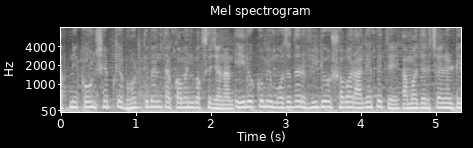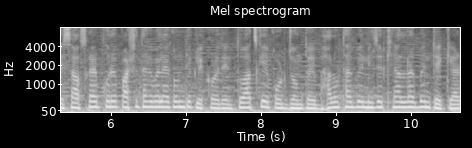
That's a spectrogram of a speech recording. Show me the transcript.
আপনি কোন শেফকে ভোট দেবেন তা কমেন্ট বক্সে জানান। এইরকমই মজাদার ভিডিও সবার আগে পেতে আমাদের চ্যানেলটি সাবস্ক্রাইব করে পাশে থাকা বেল আইকনটি ক্লিক করে দিন। তো আজকে এ পর্যন্তই। ভালো থাকবে নিজের খেয়াল রাখবেন টেক কেয়ার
